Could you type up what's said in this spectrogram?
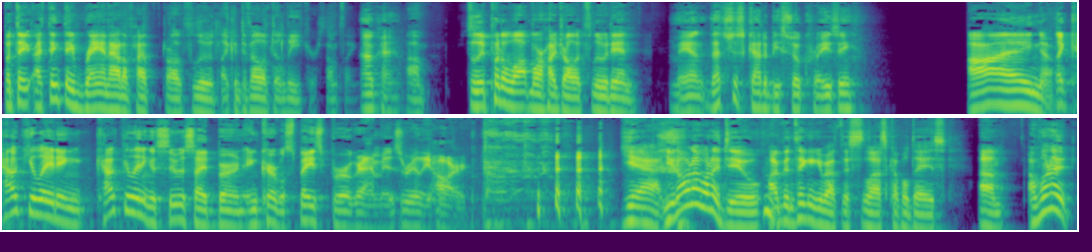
but they I think they ran out of hydraulic fluid like it developed a leak or something. Okay. Um so they put a lot more hydraulic fluid in. Man, that's just got to be so crazy. I know. Like calculating calculating a suicide burn in Kerbal Space Program is really hard. Yeah, you know what I want to do? I've been thinking about this the last couple days. Um, I want to.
